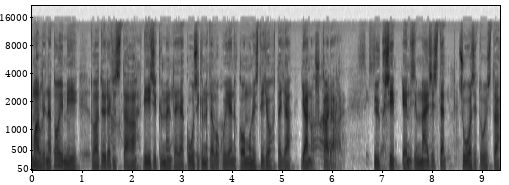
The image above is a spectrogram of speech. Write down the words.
Mallina toimii 1950- ja 60-lukujen kommunistijohtaja Janos Kadar, yksi ensimmäisistä suosituista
